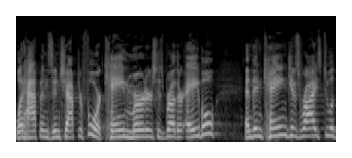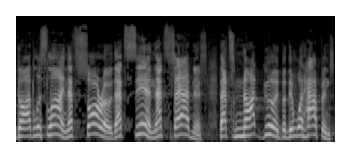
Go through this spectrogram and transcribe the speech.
What happens in chapter 4? Cain murders his brother Abel, and then Cain gives rise to a godless line. That's sorrow, that's sin, that's sadness. That's not good. But then what happens?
